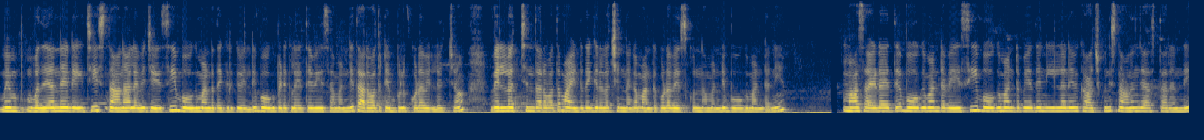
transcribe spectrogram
మేము ఉదయాన్నే లేచి స్నానాలు అవి చేసి భోగి మంట దగ్గరికి వెళ్ళి భోగి పిడకలు అయితే వేసామండి. తర్వాత టెంపుల్కి కూడా వెళ్ళొచ్చాం. వెళ్ళి వచ్చిన తర్వాత మా ఇంటి దగ్గర ఇలా చిన్నగా మంట కూడా వేసుకున్నామండి భోగి మంటని మా సైడ్ అయితే భోగి మంట వేసి భోగి మంట మీద నీళ్ళు అనేవి కాచుకుని స్నానం చేస్తారండి.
